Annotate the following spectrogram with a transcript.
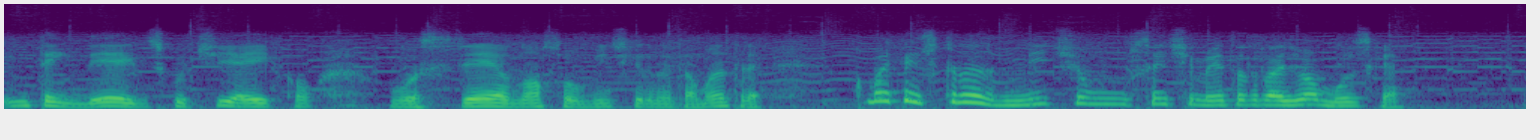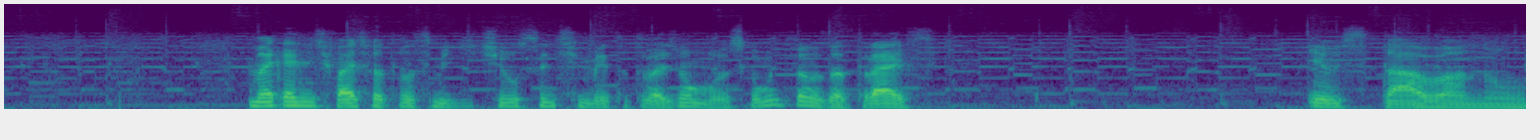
entender, discutir aí com você, o nosso ouvinte aqui do Metal Mantra, como é que a gente transmite um sentimento através de uma música? Como é que a gente faz para transmitir um sentimento através de uma música? Muitos anos atrás, eu estava no,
